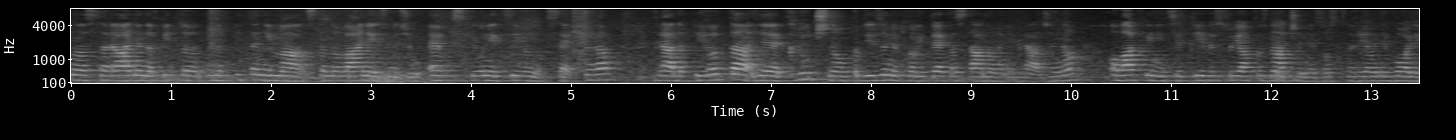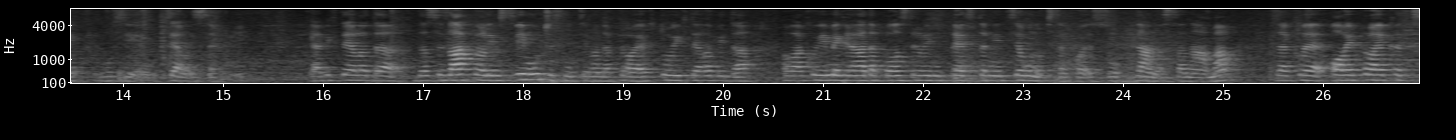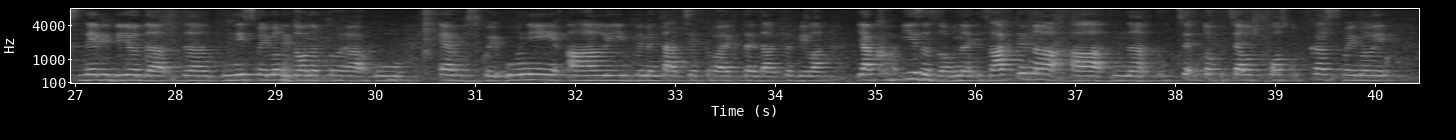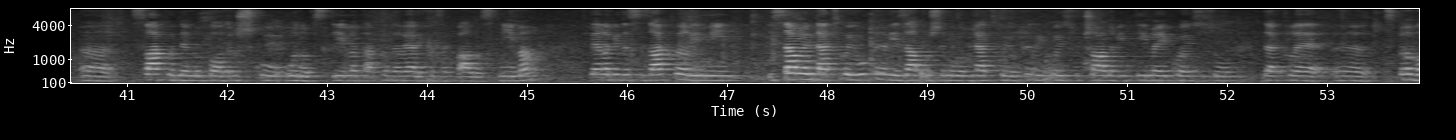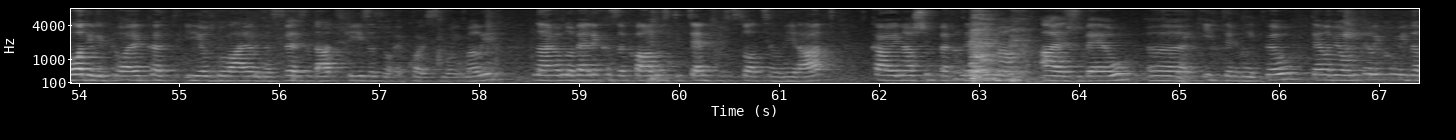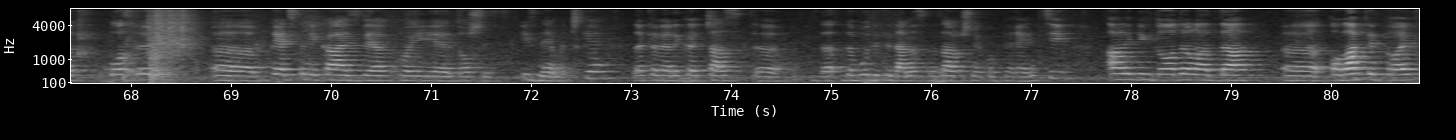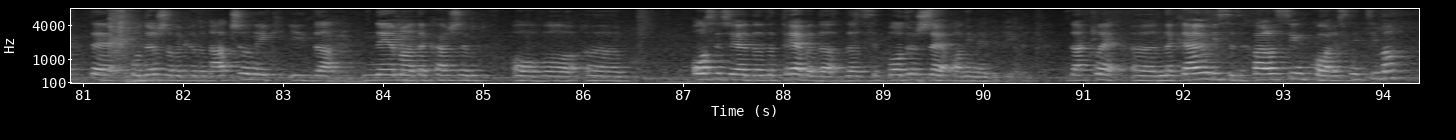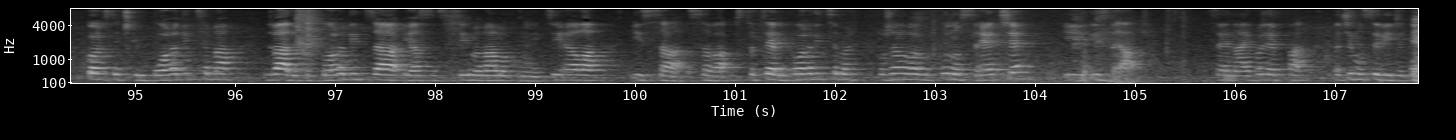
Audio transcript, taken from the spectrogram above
bilateralna saradnja na, pita, na pitanjima stanovanja između Evropske unije i civilnog sektora grada Pirota je ključna u podizanju kvaliteta stanovanja građana. Ovakve inicijative su jako značajne za ostvarivanje boljeg muzije u celoj Srbiji. Ja bih htela da, da se zahvalim svim učesnicima na projektu i htela bih da ovako ime grada pozdravim predstavnice UNOPS-a koje su danas sa nama. Dakle, ovaj projekat ne bi bio da, da nismo imali donatora u Evropskoj uniji, ali implementacija projekta je dakle bila jako izazovna i zahtevna, a na, u toku celog postupka smo imali uh, svakodnevnu podršku UNOPS tima, tako da velika zahvalnost njima. Htela bih da se zahvalim i, i samoj gradskoj upravi i zapošljenim u gradskoj upravi koji su članovi tima i koji su dakle, e, sprovodili projekat i odgovarali na sve zadatke i izazove koje smo imali. Naravno, velika zahvalnost i Centru za socijalni rad, kao i našim partnerima ASB-u e, i Ternipe-u. Htela bih ovom prilikom i da pozdravim e, predstavnika ASB-a koji je došao iz Nemačke. Dakle, velika je čast da, da budete danas na završnoj konferenciji, ali bih dodala da e, ovakve projekte podržava gradonačelnik i da nema, da kažem, ovo osjećaja da, da treba da, da se podrže, oni ne bi bili. Dakle, na kraju bi se zahvalila svim korisnicima, korisničkim porodicama, 20 porodica, ja sam sa svima vama komunicirala i sa, sa, sa celim porodicama. Poželjam vam puno sreće i, i zdravlje. Sve najbolje, pa ćemo se viđati.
